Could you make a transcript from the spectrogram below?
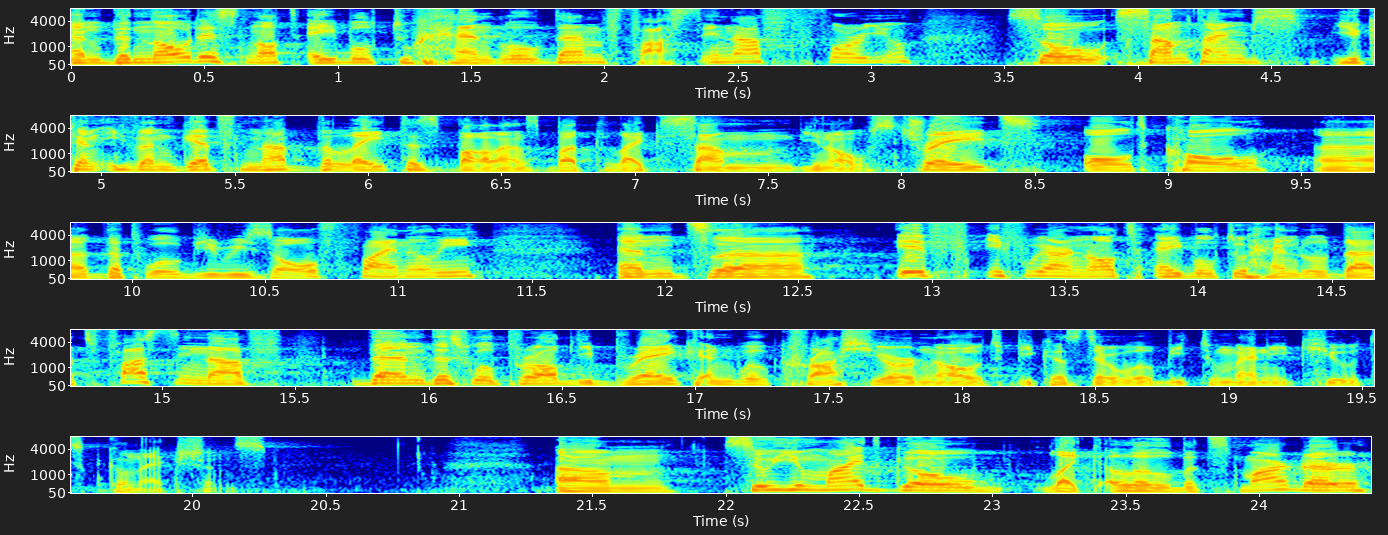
and the node is not able to handle them fast enough for you. So sometimes you can even get not the latest balance, but like some you know, straight old call uh, that will be resolved finally. And uh, if, if we are not able to handle that fast enough, then this will probably break and will crash your node because there will be too many queued connections. Um, so you might go like a little bit smarter.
